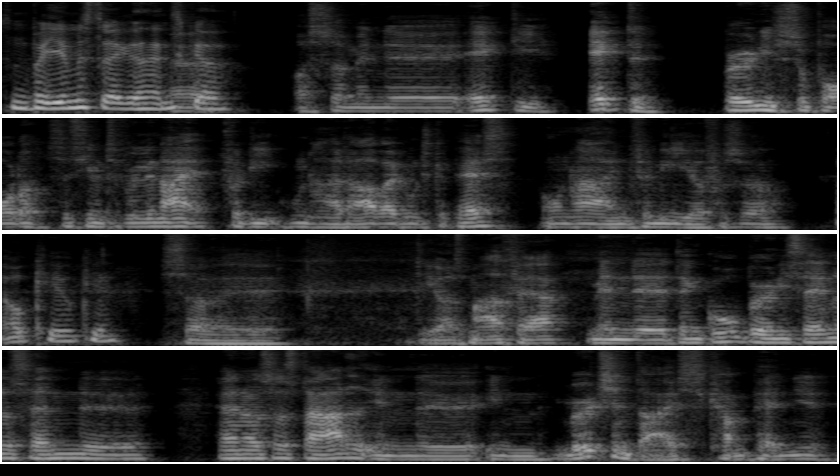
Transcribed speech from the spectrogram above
Sådan på hjemmestrikkede handsker. Ja. Og som en øh, ægte, ægte Bernie-supporter, så siger hun selvfølgelig nej, fordi hun har et arbejde, hun skal passe, og hun har en familie at forsørge. Okay, okay. Så øh, det er også meget fair. Men øh, den gode Bernie Sanders, han, øh, han har så startet en, øh, en merchandise-kampagne,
